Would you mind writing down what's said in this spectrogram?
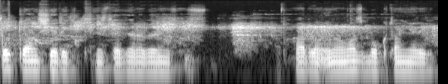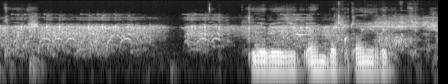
Çok yanlış yere gittiniz tekrar haberiniz olsun. Harbiden inanılmaz boktan yere gittiler. Gidebilecek en boktan yere gittiler.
